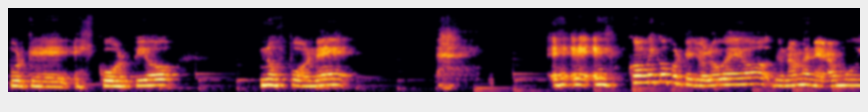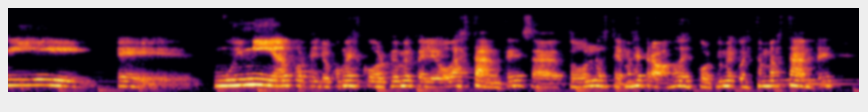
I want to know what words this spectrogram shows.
porque Scorpio nos pone... Es, cómico porque yo lo veo de una manera muy, eh, muy mía, porque yo con Scorpio me peleo bastante, o sea, todos los temas de trabajo de Scorpio me cuestan bastante,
